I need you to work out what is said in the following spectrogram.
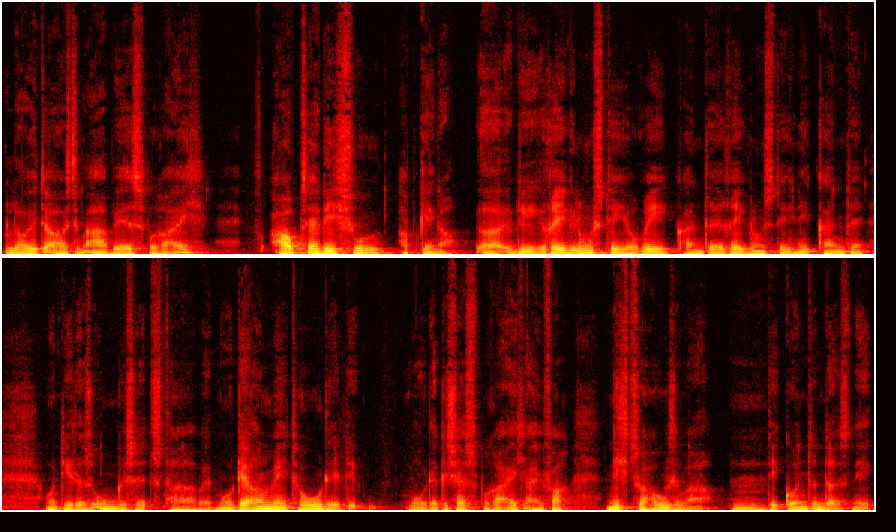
Leuten aus dem ABS-Bereich, hauptsächlich Schulabgänger, äh, die Regelungstheorie kannte, Regelungstechnik kannte und die das umgesetzt haben. Moderne Methode, wo der Geschäftsbereich einfach nicht zu Hause war. Mhm. Die konnten das nicht.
